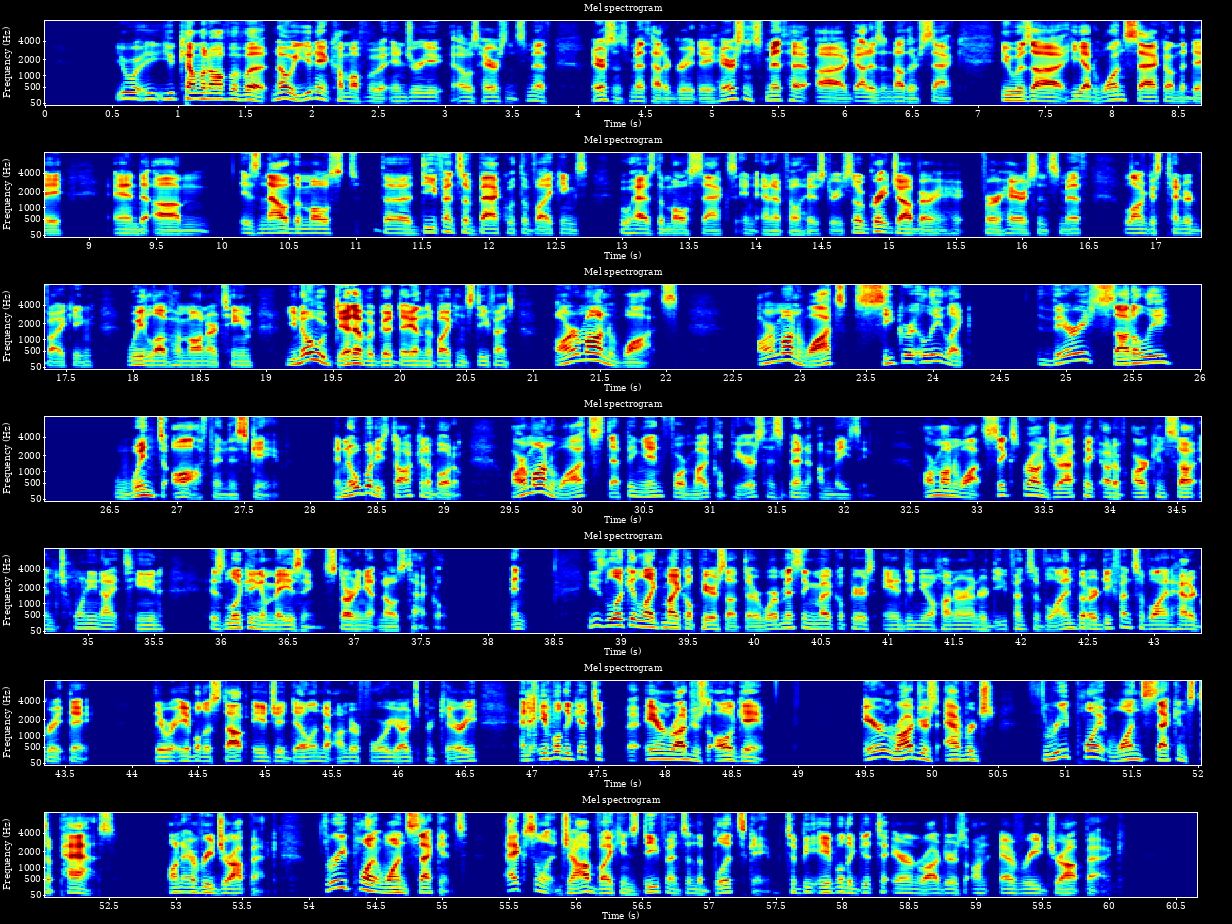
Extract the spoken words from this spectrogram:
You were you coming off of a no? You didn't come off of an injury. That was Harrison Smith. Harrison Smith had a great day. Harrison Smith ha, uh, got his another sack. He was uh he had one sack on the day and um is now the most the defensive back with the Vikings who has the most sacks in NFL history. So great job for Harrison Smith, longest tenured Viking. We love him on our team. You know who did have a good day on the Vikings defense? Armon Watts. Armon Watts secretly like very subtly went off in this game, and nobody's talking about him. Armon Watts stepping in for Michael Pierce has been amazing. Armon Watts, sixth round draft pick out of Arkansas in 2019, is looking amazing starting at nose tackle. And he's looking like Michael Pierce out there. We're missing Michael Pierce and Danielle Hunter on our defensive line, but our defensive line had a great day. They were able to stop AJ Dillon to under four yards per carry and able to get to uh, Aaron Rodgers all game. Aaron Rodgers averaged 3.1 seconds to pass on every dropback. 3.1 seconds. Excellent job, Vikings defense in the blitz game to be able to get to Aaron Rodgers on every dropback.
